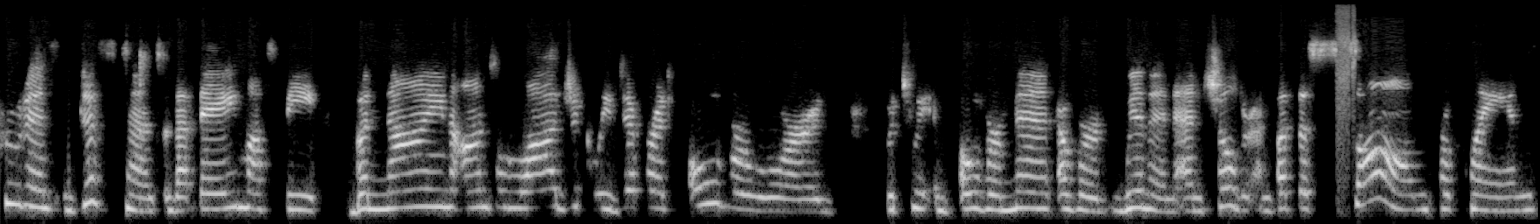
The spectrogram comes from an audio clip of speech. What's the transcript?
prudent distance, that they must be benign, ontologically different overlords between over men, over women and children. But the psalm proclaims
